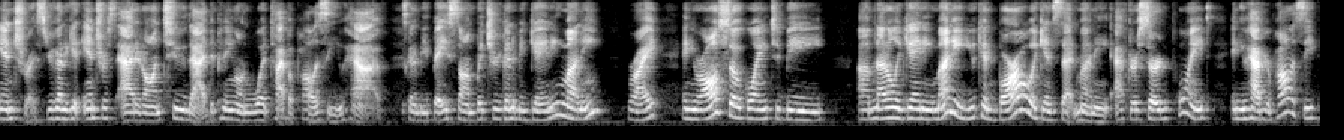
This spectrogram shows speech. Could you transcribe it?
interest. You're going to get interest added on to that, depending on what type of policy you have. It's going to be based on, but you're going to be gaining money, right? And you're also going to be um, not only gaining money, you can borrow against that money after a certain point and you have your policy.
